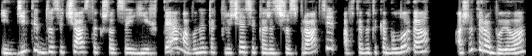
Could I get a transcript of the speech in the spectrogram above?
І діти досить часто, якщо це їх тема, вони так включаються і кажуть, що справді, а в тебе таке було, да? А що ти робила?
